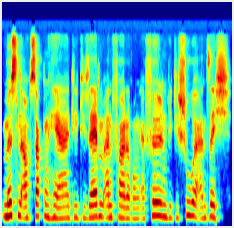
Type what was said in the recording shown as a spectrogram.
müssen auch Socken her, die dieselben Anforderungen erfüllen wie die Schuhe an sich.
